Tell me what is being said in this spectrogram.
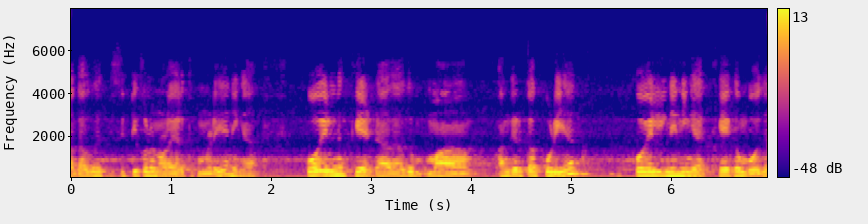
அதாவது சிட்டிக்குள்ளே நுழையிறதுக்கு முன்னாடியே நீங்கள் கோயில்னு கேட்ட அதாவது மா அங்கே இருக்கக்கூடிய கோயில்னு நீங்கள் கேட்கும்போது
